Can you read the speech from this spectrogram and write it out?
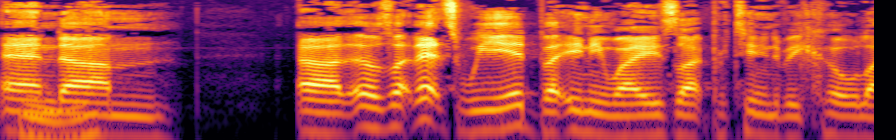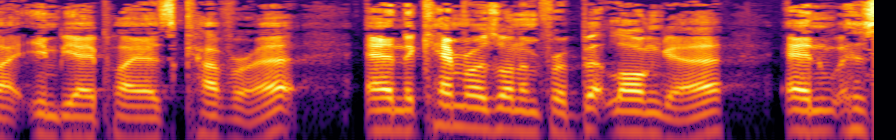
and um, uh, it was like that's weird. But anyway, he's like pretending to be cool, like NBA players cover it, and the camera was on him for a bit longer, and his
